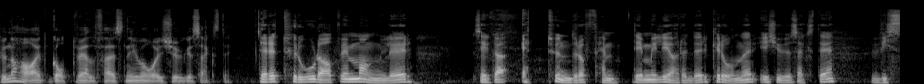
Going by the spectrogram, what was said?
kunne ha et godt velferdsnivå i 2060. Dere tror da at vi mangler ca. 150 milliarder kroner i 2060 hvis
